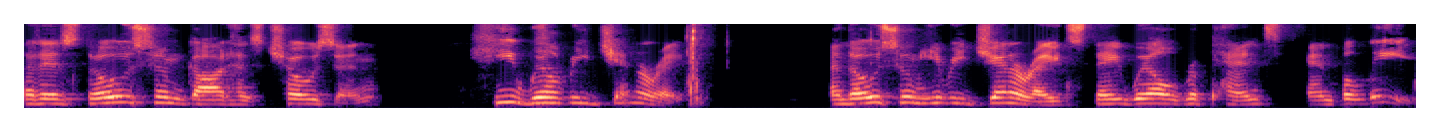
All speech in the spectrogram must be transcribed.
That is, those whom God has chosen, he will regenerate. And those whom he regenerates, they will repent and believe.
